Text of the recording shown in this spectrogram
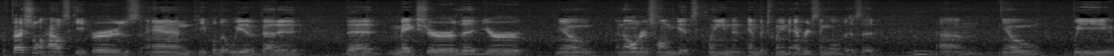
professional housekeepers and people that we have vetted that make sure that you're, you know, an owner's home gets cleaned in, between every single visit. Mhm. Um, you know, we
